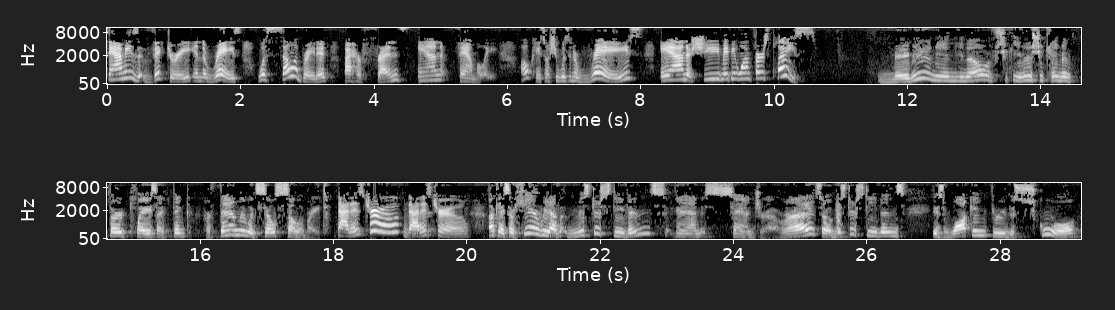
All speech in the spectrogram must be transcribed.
Sammy's victory in the race was celebrated by her friends and family. Okay, so she was in a race and she maybe won first place. Maybe, I mean, you know, if she, even if she came in third place, I think her family would still celebrate. That is true. That is true. Okay, so here we have Mr. Stevens and Sandra, right? So Mr. Stevens is walking through the school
